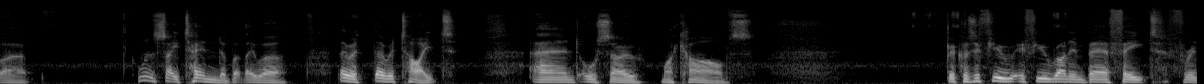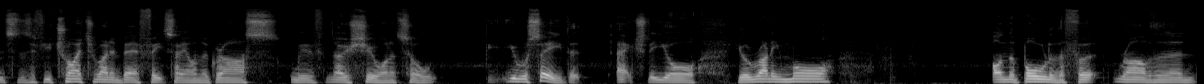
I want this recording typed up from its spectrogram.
uh, I wouldn't say tender, but they were they were they were tight, and also my calves because if you if you run in bare feet, for instance, if you try to run in bare feet, say on the grass with no shoe on at all, you will see that actually you're you're running more on the ball of the foot rather than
